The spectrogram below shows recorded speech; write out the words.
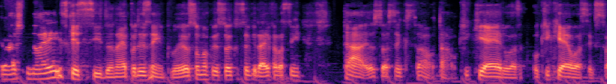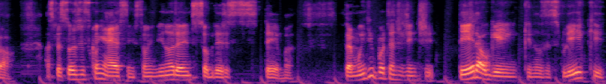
Eu acho que não é esquecido, né? Por exemplo, eu sou uma pessoa que você virar e falar assim, tá, eu sou assexual, tá? O que que é o, o que que é o assexual? As pessoas desconhecem, são ignorantes sobre esse tema. Então é muito importante a gente ter alguém que nos explique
